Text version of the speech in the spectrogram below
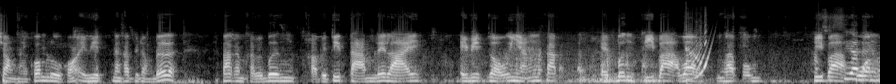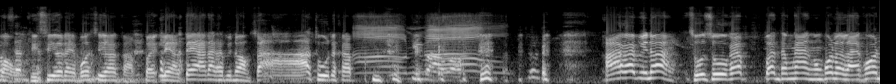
ช่องให้ความรู้ของไอวิทย์นะครับพี่น้องเด้อพากันเข้าไปเบิ้งเข้าไปติดตามหลายๆ ไอวิทย์บอกอีหยังนะครับให้เบิ้งผีบ้าเว่านะครับ ผมผีบ้าพวงเว่าที่เสื้อได้บ่เสื้อกับไปแล้วแต่นะครับพี่น้องสาธุนะครับ พี่บ่าวอะอาครับพี่น้องสู้ๆครับวันทำงานของคนหลายๆคน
